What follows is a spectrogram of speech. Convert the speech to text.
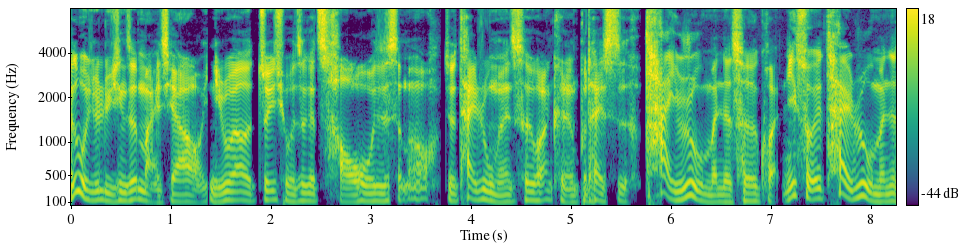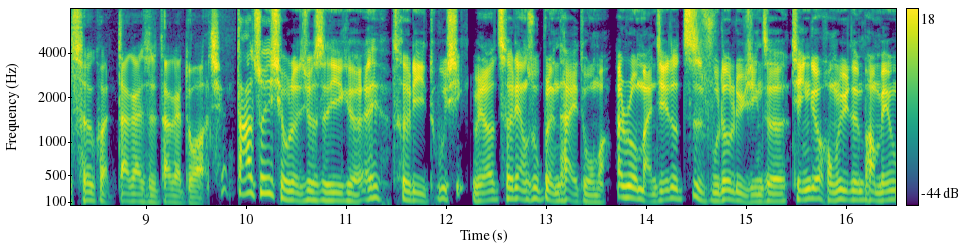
可是我觉得旅行车买家哦，你如果要追求这个潮或者是什么哦，就太入门的车款可能不太适合。太入门的车款，你所谓太入门的车款大概是大概多少钱？大家追求的就是一个哎特立独行，比如车辆数不能太多嘛。那如果满街都制服都旅行车，停一个红绿灯旁边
